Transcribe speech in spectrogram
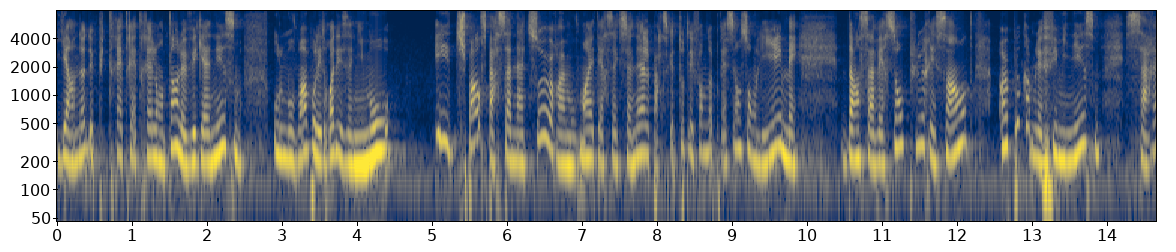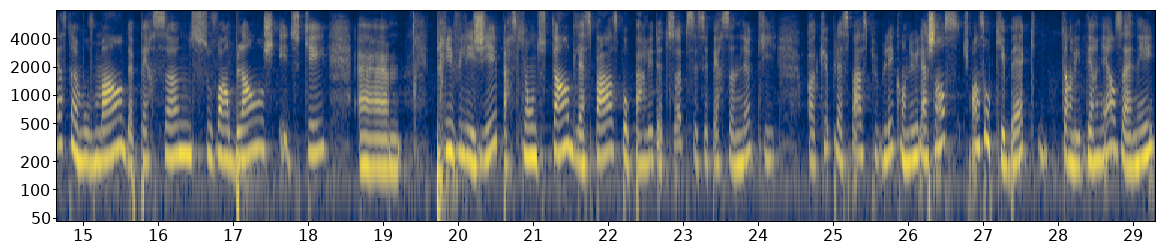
Il y en a depuis très, très, très longtemps. Le véganisme ou le mouvement pour les droits des animaux est, je pense, par sa nature, un mouvement intersectionnel, parce que toutes les formes d'oppression sont liées, mais dans sa version plus récente, un peu comme le féminisme, ça reste un mouvement de personnes souvent blanches, éduquées, euh, privilégiées, parce qu'ils ont du temps, de l'espace pour parler de ça. Puis c'est ces personnes-là qui occupent l'espace public. On a eu la chance, je pense au Québec, dans les dernières années,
